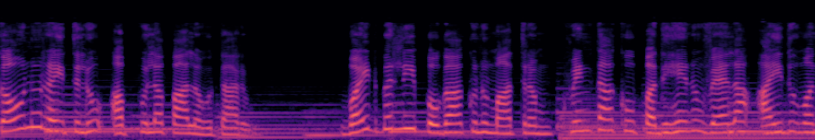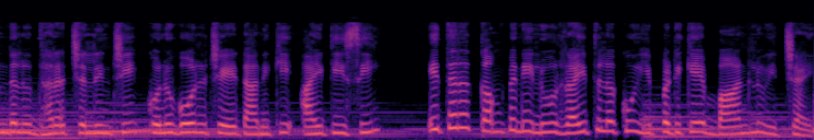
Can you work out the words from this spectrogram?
కౌలు రైతులు అప్పుల పాలవుతారు. వైట్బర్లీ పొగాకును మాత్రం క్వింటాకు పదిహేను వేల ఐదు వందలు ధర చెల్లించి కొనుగోలు చేయటానికి ఐటీసీ ఇతర కంపెనీలు రైతులకు ఇప్పటికే బాండ్లు ఇచ్చాయి.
